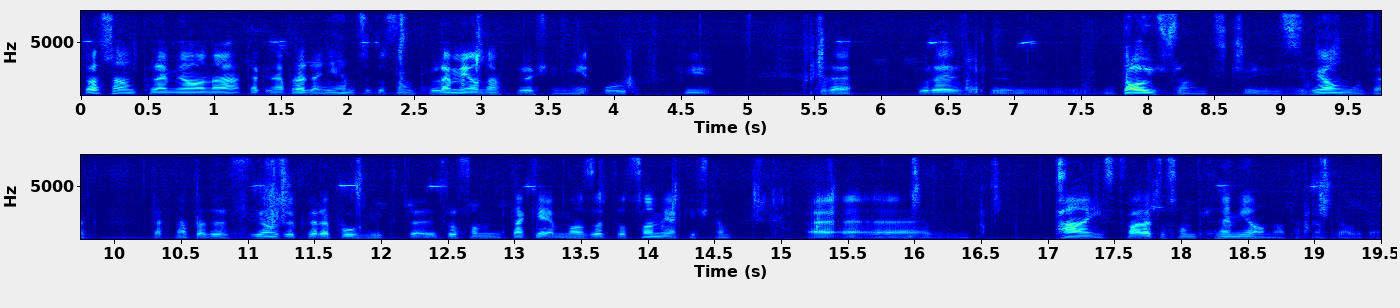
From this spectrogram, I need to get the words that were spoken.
to są plemiona, tak naprawdę Niemcy to są plemiona, które się nie urwi, które, które ym, Deutschland, czyli związek, tak naprawdę Związek Republik, to są takie, może to są jakieś tam e, e, e, państwa, ale to są plemiona tak naprawdę,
